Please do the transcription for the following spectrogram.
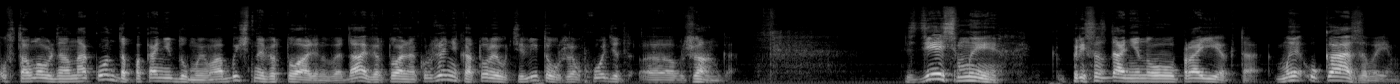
установлена анаконда, пока не думаем. Обычно виртуален V, да, виртуальное окружение, которое утилита уже входит э, в Django. Здесь мы при создании нового проекта мы указываем,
